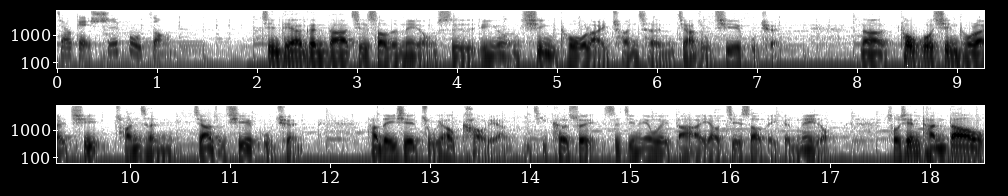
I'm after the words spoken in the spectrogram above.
交给施副总。今天要跟大家介绍的内容是运用信托来传承家族企业股权。那透过信托来去传承家族企业股权，它的一些主要考量以及课税，是今天为大家要介绍的一个内容。首先谈到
